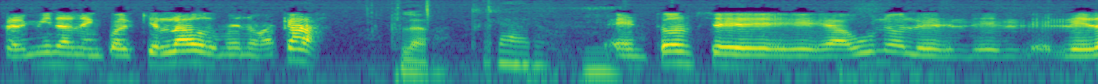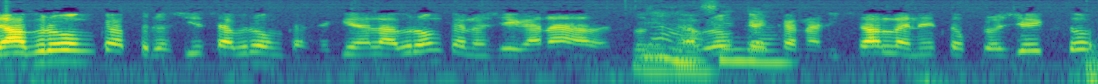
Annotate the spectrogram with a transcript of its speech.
terminan en cualquier lado menos acá. Claro. Claro. Entonces a uno le, le- le da bronca, pero si esa bronca se queda en la bronca no llega a nada. Entonces No, la bronca es canalizarla en estos proyectos,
